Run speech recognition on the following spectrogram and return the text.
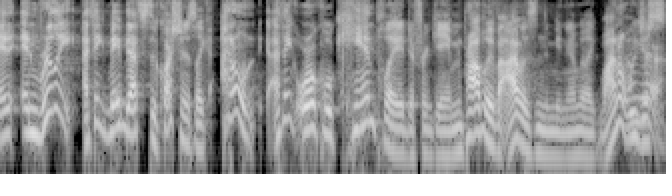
And and really, I think maybe that's the question. Is like I don't. I think Oracle can play a different game. And probably if I was in the meeting, I'd be like, why don't oh, we just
